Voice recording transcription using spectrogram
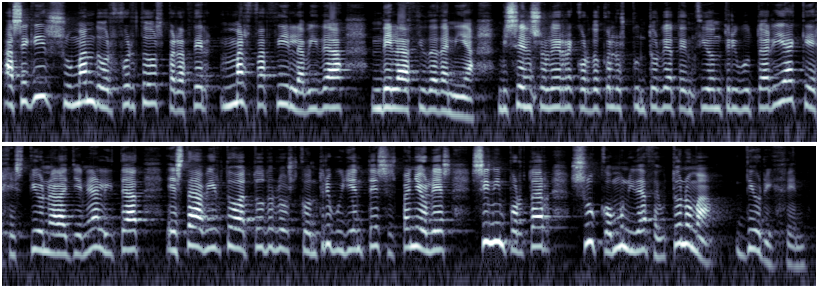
a seguir sumando esfuerzos para hacer más fácil la vida de la ciudadanía. Vicente Soler recordó que los puntos de atención tributaria que gestiona a la Generalitat está abierto a todos los contribuyentes españoles sin importar su comunidad autónoma de origen.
